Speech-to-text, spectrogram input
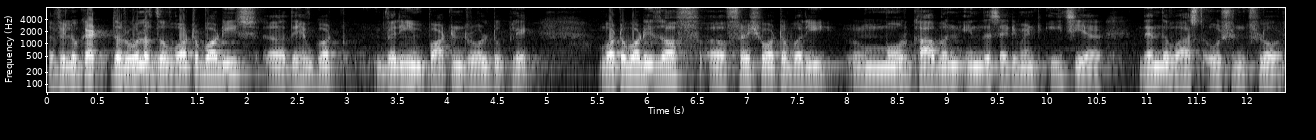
If you look at the role of the water bodies, uh, they have got very important role to play. Water bodies of uh, fresh water bury more carbon in the sediment each year than the vast ocean floor.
